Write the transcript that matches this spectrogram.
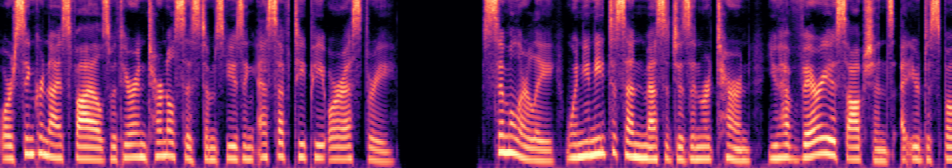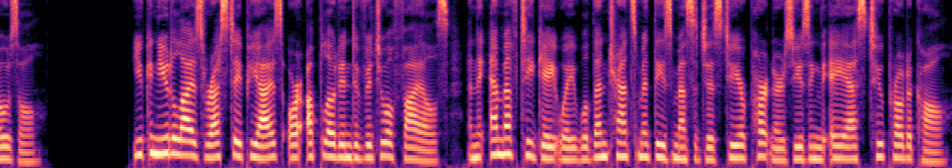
or synchronize files with your internal systems using SFTP or S3. Similarly, when you need to send messages in return, you have various options at your disposal. You can utilize REST APIs or upload individual files, and the MFT gateway will then transmit these messages to your partners using the AS2 protocol.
